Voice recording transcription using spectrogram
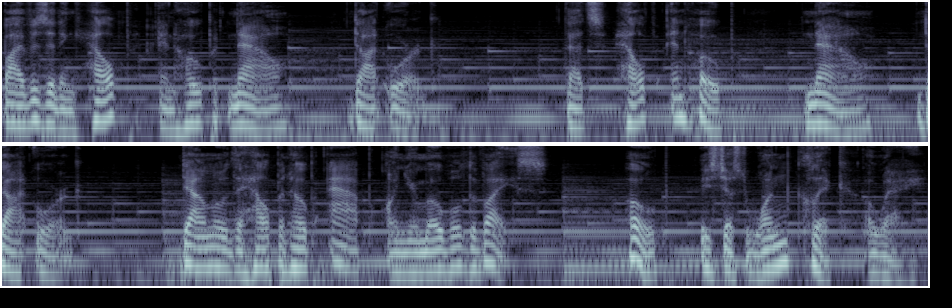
by visiting helpandhopenow.org. That's helpandhopenow.org. Download the Help and Hope app on your mobile device. Hope is just one click away.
